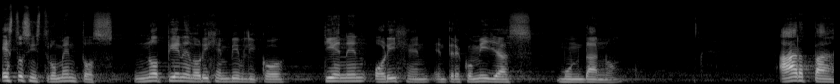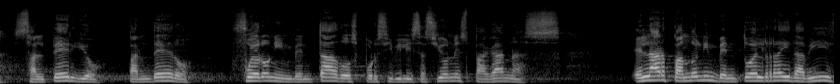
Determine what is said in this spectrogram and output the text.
Estos instrumentos no tienen origen bíblico, tienen origen, entre comillas, mundano. Arpa, salterio, pandero fueron inventados por civilizaciones paganas. El arpa no lo inventó el rey David,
